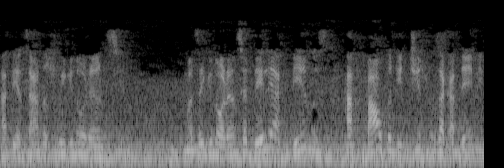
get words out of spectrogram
apesar da sua ignorância. Mas a ignorância dele é apenas a falta de títulos acadêmicos.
